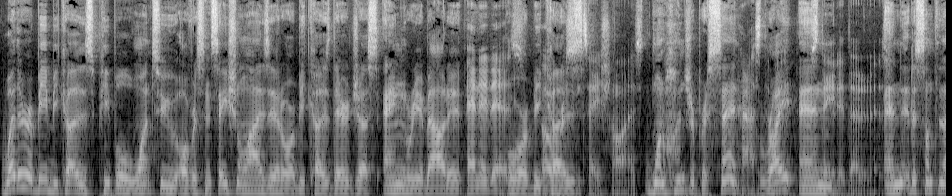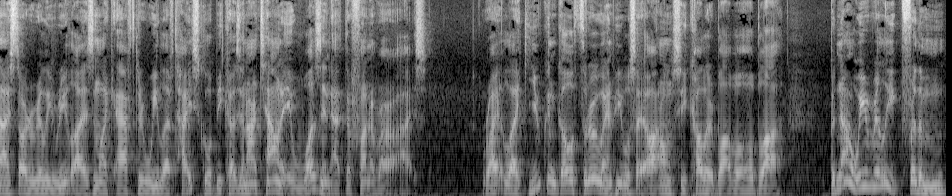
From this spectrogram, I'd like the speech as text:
whether it be because people want to over sensationalize it or because they're just angry about it, And it is or because sensationalized. one hundred percent, Has to right? be And stated that it is. and it is something that I started really realizing like after we left high school because in our town it wasn't at the front of our eyes, right? Like you can go through and people say, "Oh, I don't see color," blah blah blah blah, but no, we really for the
